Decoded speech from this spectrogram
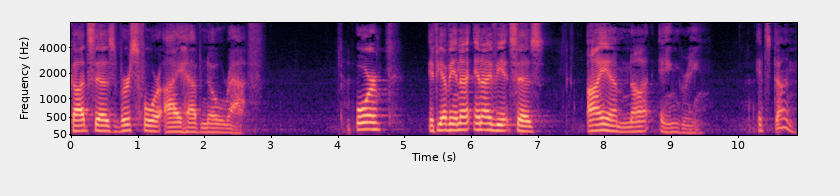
God says, verse 4, I have no wrath. Or if you have an NIV, it says, I am not angry. It's done.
